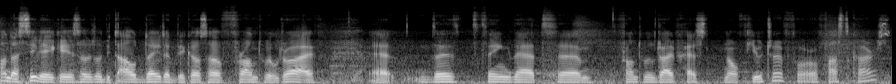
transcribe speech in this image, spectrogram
Honda Civic is a little bit outdated because of front-wheel drive. Uh, do you think that um, front-wheel drive has no future for fast cars?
